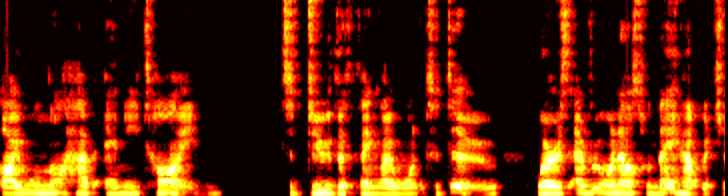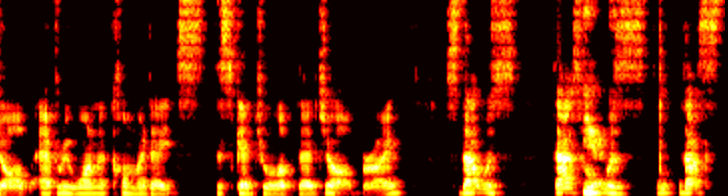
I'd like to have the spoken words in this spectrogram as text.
I will not have any time to do the thing I want to do. Whereas everyone else, when they have a job, everyone accommodates the schedule of their job, right? So that was that's what Yeah. was that's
